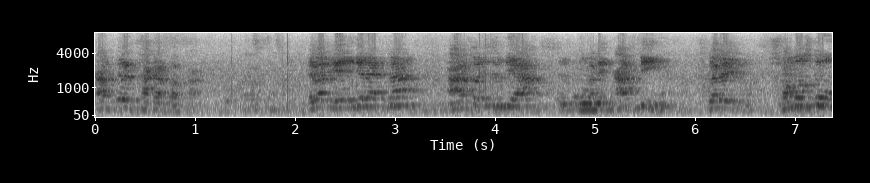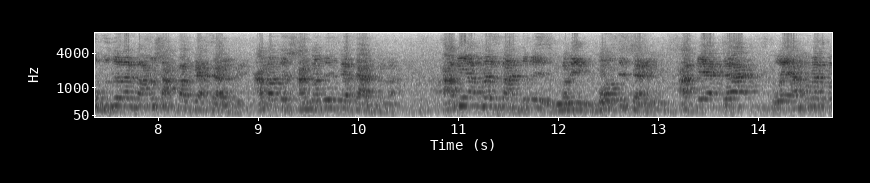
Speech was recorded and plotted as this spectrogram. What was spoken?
update থাকার কথা। এবং এই যে একটা আন্তরিক যদি মানে আপনি মানে সমস্ত উপজেলার মানুষ আপনার কাছে আসবে। আমাদের সাংবাদিকের কাছে আসবে না। আমি আপনার মাধ্যমে মানে বলতে চাই, আপনি একটা ওই এমন একটা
